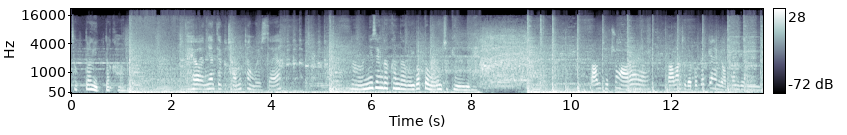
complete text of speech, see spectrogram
적당히 있다 가. 내가 언니한테 뭐 잘못한 거 있어요? 나 언니 생각한다고 이것도 모른 척 했는데. 나도 대충 알아요. 남한테 내 거 뺏기는 게 어떤 기분인지.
